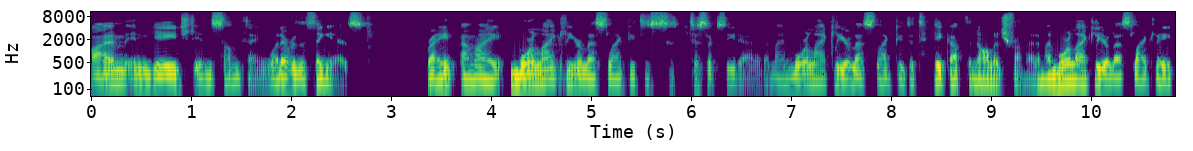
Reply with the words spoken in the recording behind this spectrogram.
i'm engaged in something whatever the thing is right? Am I more likely or less likely to, to succeed at it? Am I more likely or less likely to take up the knowledge from it? Am I more likely or less likely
